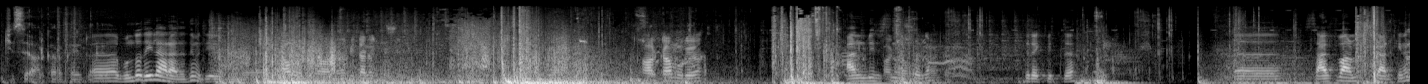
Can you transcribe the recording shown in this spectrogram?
İkisi arka arkaya duruyor. Ee, bunda değil herhalde değil mi? Diğer. Al bakayım abi. Bir tane düşün. Arkam vuruyor. Ben birisini Arkam vuruyor düşürdüm. kanka. Direkt bitti. Ee, selfie var mı işaretinin?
